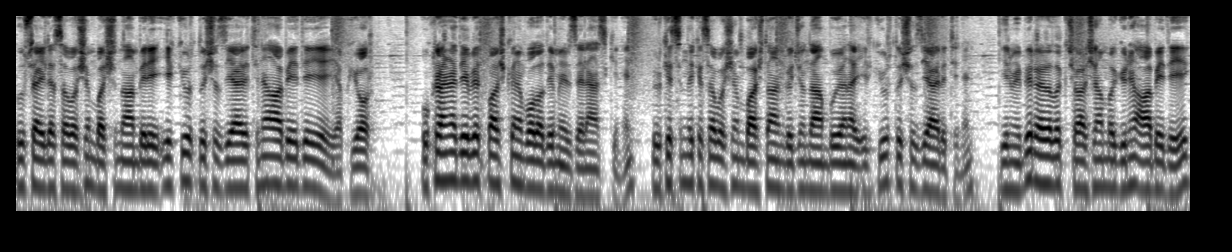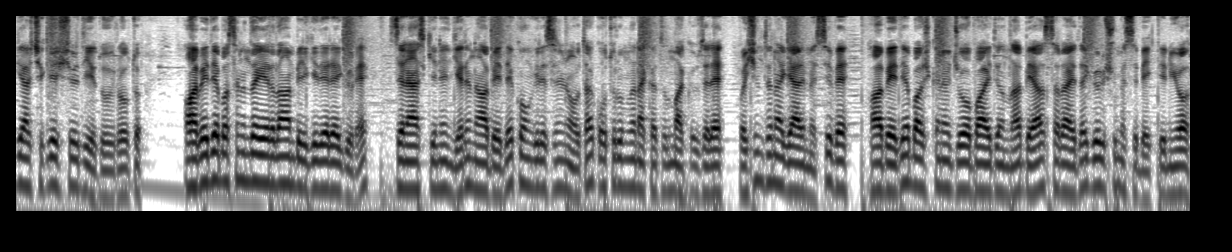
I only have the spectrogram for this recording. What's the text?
Rusya ile savaşın başından beri ilk yurt dışı ziyaretini ABD'ye yapıyor. Ukrayna Devlet Başkanı Volodymyr Zelenski'nin ülkesindeki savaşın başlangıcından bu yana ilk yurt dışı ziyaretinin 21 Aralık Çarşamba günü ABD'ye gerçekleştirdiği duyuruldu. ABD basınında yer alan bilgilere göre Zelenski'nin yarın ABD Kongresi'nin ortak oturumlarına katılmak üzere Washington'a gelmesi ve ABD Başkanı Joe Biden'la Beyaz Saray'da görüşmesi bekleniyor.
